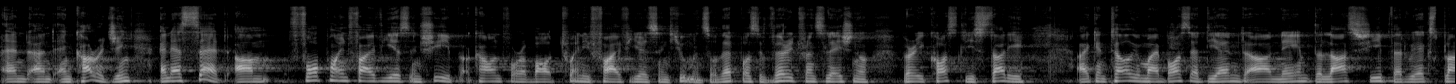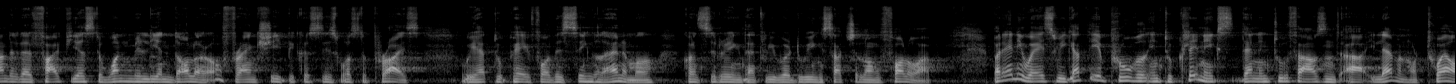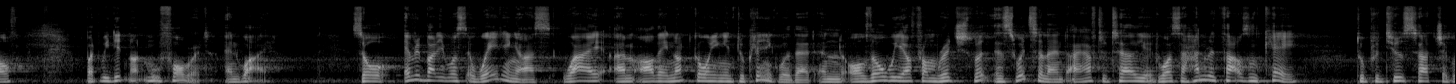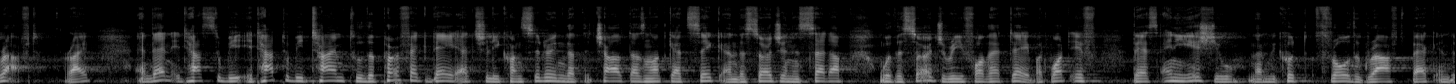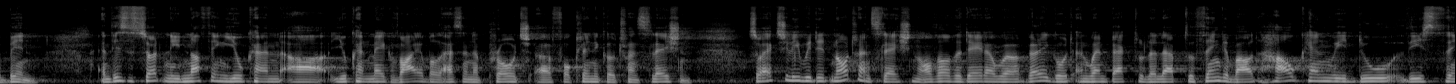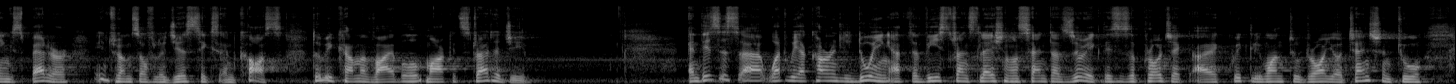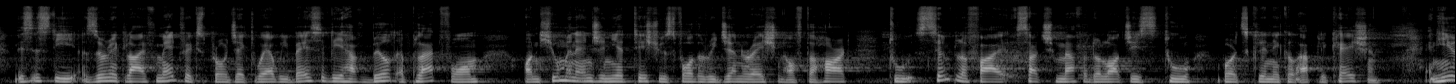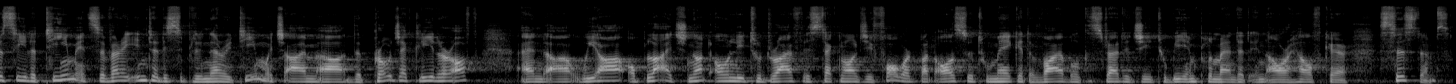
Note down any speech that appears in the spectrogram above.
and, and encouraging. And as said, 4.5 um, years in sheep account for about 25 years in humans. So that was a very translational, very costly study. I can tell you my boss at the end uh, named the last sheep that we explanted at five years the $1 million of franc sheep because this was the price we had to pay for this single animal, considering that we were doing such a long follow-up. But anyways, we got the approval into clinics then in 2011 or 12, but we did not move forward. And why? So everybody was awaiting us. Why um, are they not going into clinic with that? And although we are from rich uh, Switzerland, I have to tell you it was 100,000 K to produce such a graft, right? And then it has to be, it had to be timed to the perfect day, actually, considering that the child does not get sick and the surgeon is set up with a surgery for that day. But what if there's any issue? Then we could throw the graft back in the bin. And this is certainly nothing you can, uh, you can make viable as an approach uh, for clinical translation. So actually we did no translation, although the data were very good and went back to the lab to think about how can we do these things better in terms of logistics and costs to become a viable market strategy. And this is uh, what we are currently doing at the Wyss Translational Center Zurich. This is a project I quickly want to draw your attention to. This is the Zurich Life Matrix project, where we basically have built a platform on human engineered tissues for the regeneration of the heart to simplify such methodologies towards clinical application. And here you see the team. It's a very interdisciplinary team, which I'm uh, the project leader of. And uh, we are obliged not only to drive this technology forward, but also to make it a viable strategy to be implemented in our healthcare systems.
